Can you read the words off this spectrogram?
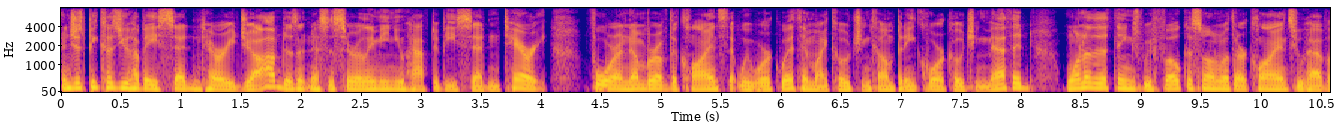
And just because you have a sedentary job doesn't necessarily mean you have to be sedentary. For a number of the clients that we work with in my coaching company, Core Coaching Method, one of the things we focus on with our clients who have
